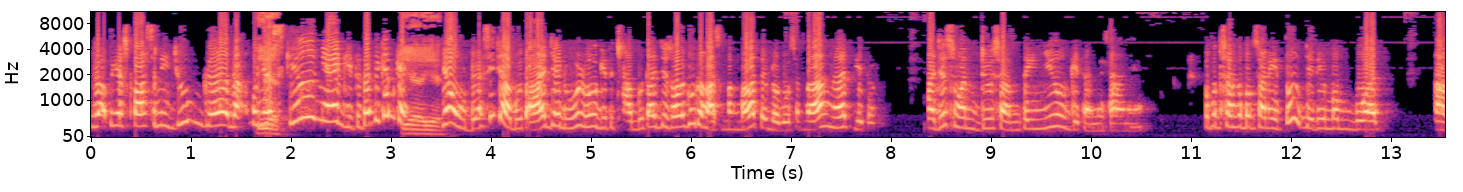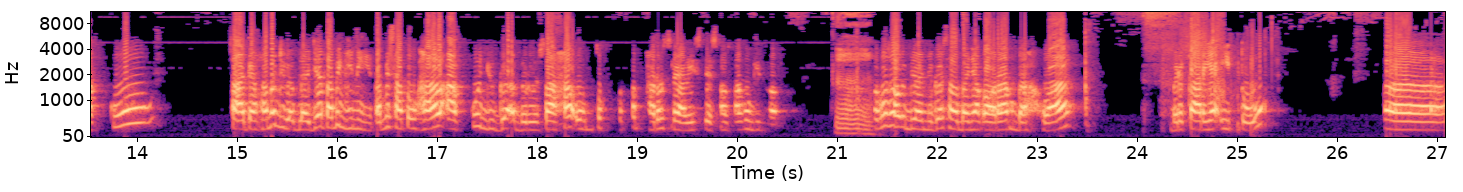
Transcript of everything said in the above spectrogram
Nggak punya sekolah seni juga nggak punya Iya. skillnya gitu. Tapi kan kayak Iya, iya. ya udah sih cabut aja dulu gitu. Cabut aja soalnya gue udah gak seneng banget udah bosan banget gitu. I just want to do something new gitu misalnya. Keputusan-keputusan itu jadi membuat aku saat yang sama juga belajar tapi gini tapi satu hal aku juga berusaha untuk tetap harus realistis maksud aku gitu loh. Aha. aku selalu bilang juga sama banyak orang bahwa berkarya itu eh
